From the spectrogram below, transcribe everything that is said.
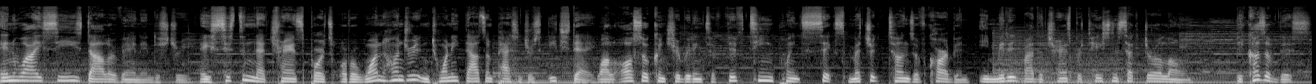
NYC's Dollar Van Industry, a system that transports over 120,000 passengers each day while also contributing to 15.6 metric tons of carbon emitted by the transportation sector alone. Because of this,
